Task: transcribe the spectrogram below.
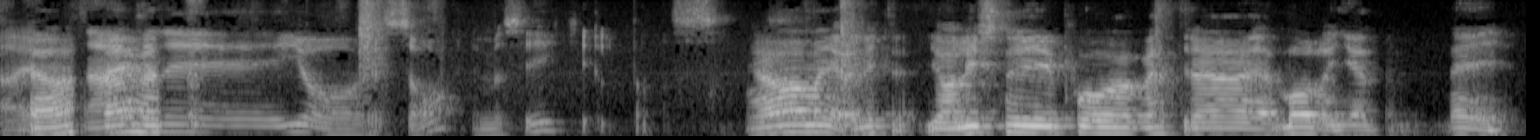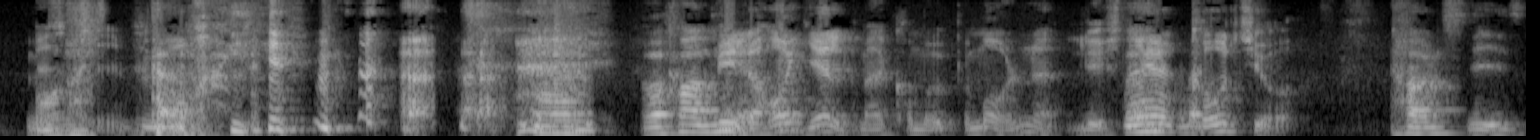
Ja, Ja. Nej, nej, men eh, jag saknar Musikhjälpen. Alltså. Ja, man gör lite. Jag lyssnar ju på, vad heter det, Morgonhjälpen. Nej. Morgonhjälpen. vad fan Vill du ha hjälp med att komma upp på morgonen? Lyssna Nej, på Kodjo. Ja, precis.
